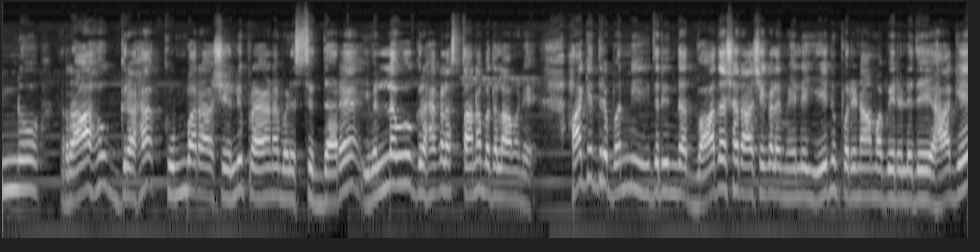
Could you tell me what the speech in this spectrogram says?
ಇನ್ನು ರಾಹು ಗ್ರಹ ಕುಂಭರಾಶಿಯಲ್ಲಿ ಪ್ರಯಾಣ ಬೆಳೆಸ್ತಿದ್ದಾರೆ. ಇವೆಲ್ಲವೂ ಗ್ರಹಗಳ ಸ್ಥಾನ ಬದಲಾವಣೆ. ಹಾಗಿದ್ರೆ ಬನ್ನಿ ಇದರಿಂದ ದ್ವಾದಶ ರಾಶಿಗಳ ಮೇಲೆ ಏನು ಪರಿಣಾಮ ಬೀರಲಿದೆ? ಹಾಗೆ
